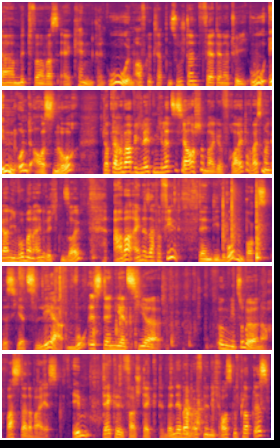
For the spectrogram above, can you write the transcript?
damit wir was erkennen können. Uh, im aufgeklappten Zustand fährt er natürlich uh, innen und außen hoch. Ich glaube, darüber habe ich mich letztes Jahr auch schon mal gefreut. Da weiß man gar nicht, wo man einrichten soll. Aber eine Sache fehlt, denn die Bodenbox ist jetzt leer. Wo ist denn jetzt hier irgendwie Zubehör noch, was da dabei ist? Im Deckel versteckt. Wenn der beim Öffnen nicht rausgeploppt ist,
